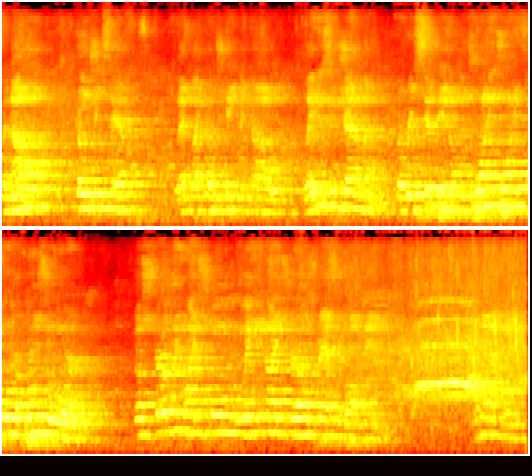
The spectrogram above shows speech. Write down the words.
phenomenal coaching staff, led by Coach Kate McDonald. Ladies and gentlemen, the recipient of the 2024 Bruce Award, the Sterling High School Lady Knights Girls Basketball Team. Come on up, ladies.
